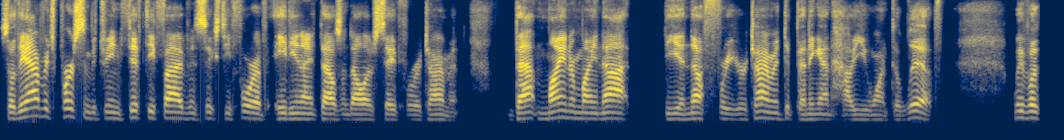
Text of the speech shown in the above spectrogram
So the average person between 55 and 64 have $89,000 saved for retirement. that might or might not be enough for your retirement, depending on how you want to live. We have a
